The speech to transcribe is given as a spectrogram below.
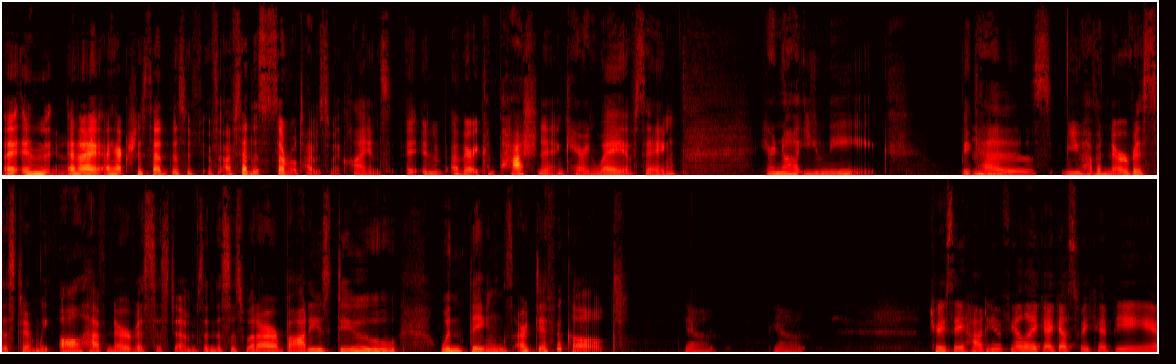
And yeah. and I, I, actually said this. I've said this several times to my clients in a very compassionate and caring way of saying, you're not unique Mm-hmm. because mm-hmm. you have a nervous system. We all have nervous systems, and this is what our bodies do when things are difficult. Yeah. Yeah. Tracy, how do you feel like I guess we could be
